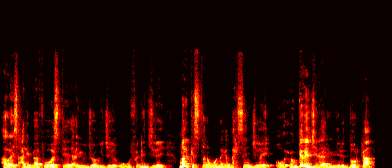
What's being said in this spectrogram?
aweys cali baafow hoosteeda ayuu joogi jiray oo uu fadhi jiray. Mar kastana wuu naga baxsan jiray oo wuxuu geli jiray ayuu yidhi duurka.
